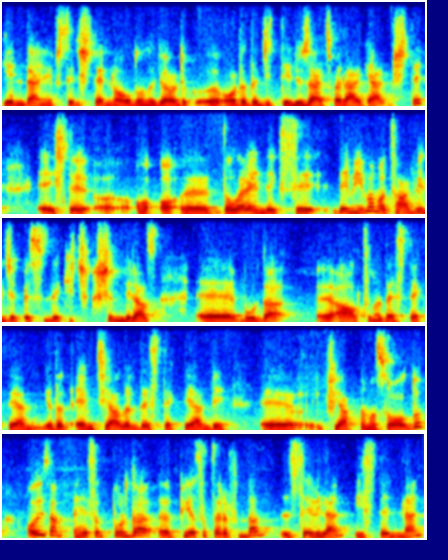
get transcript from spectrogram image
yeniden yükselişlerin olduğunu gördük. E, orada da ciddi düzeltmeler gelmişti. E, işte o, o, e, dolar endeksi demeyeyim ama tahvil cephesindeki çıkışın biraz e, burada e, altını destekleyen ya da emtiaları destekleyen bir e, fiyatlaması oldu. O yüzden hesap burada e, piyasa tarafından sevilen, istenilen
